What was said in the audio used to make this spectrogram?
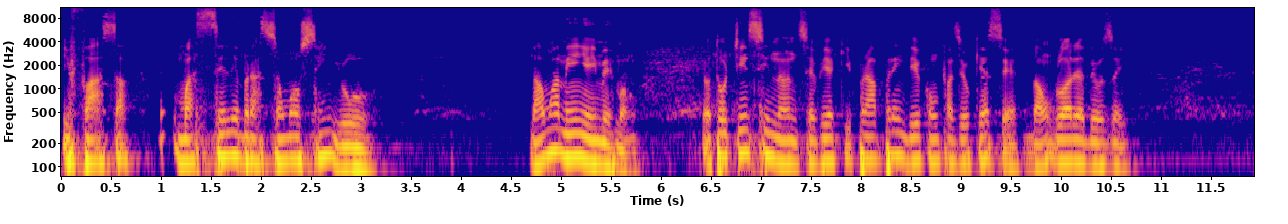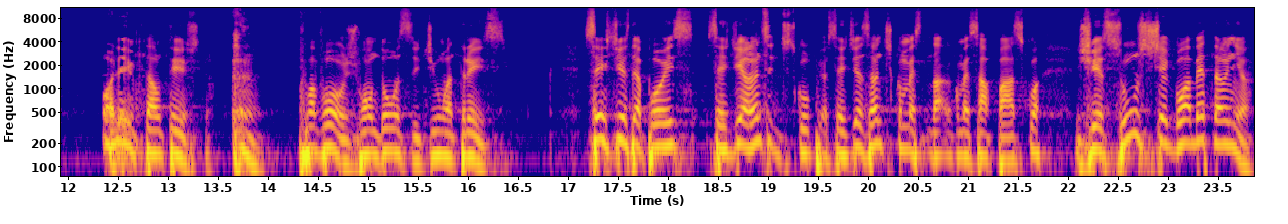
e faça uma celebração ao Senhor. Dá um amém aí, meu irmão. Eu estou te ensinando, você veio aqui para aprender como fazer o que é certo. Dá um glória a Deus aí. Olha aí que está o texto. Por favor, João 12, de 1 a 3. Seis dias depois, seis dias antes, desculpe, seis dias antes de começar a Páscoa, Jesus chegou a Betânia,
